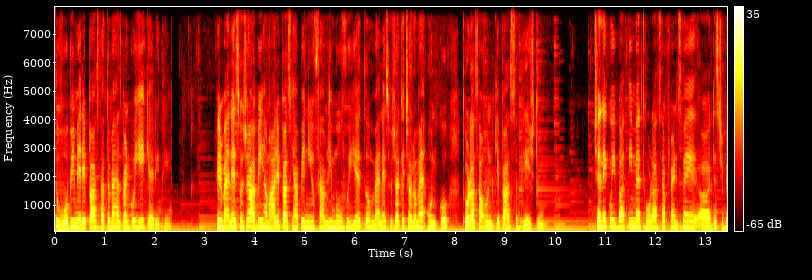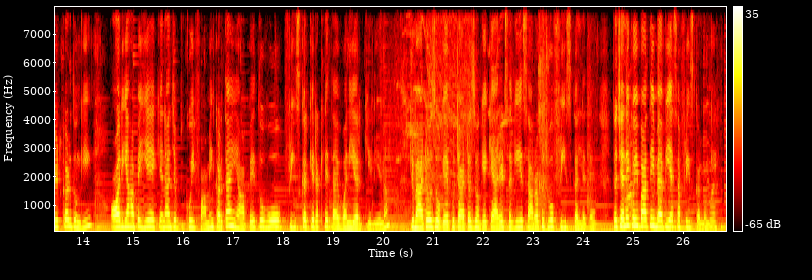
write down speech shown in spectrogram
तो वो भी मेरे पास था तो मैं हस्बैंड को यही कह रही थी। फिर मैंने सोचा, अभी हमारे पास यहाँ पे न्यू फैमिली मूव हुई है तो मैंने सोचा कि चलो मैं उनको थोड़ा सा उनके पास भेज दूँ। चले, कोई बात नहीं, मैं थोड़ा सा फ्रेंड्स में डिस्ट्रीब्यूट कर दूँगी। और यहाँ पे ये है कि ना, जब कोई फ़ार्मिंग करता है यहाँ पे तो वो फ्रीज़ करके रख लेता है वन ईयर के लिए ना। टमाटोज़ हो गए पोटैटोज़ हो गए कैरेट्स हो गए, ये सारा कुछ वो फ्रीज़ कर लेते हैं। तो चले, कोई बात नहीं, मैं भी ऐसा फ्रीज़ कर लूँगी।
